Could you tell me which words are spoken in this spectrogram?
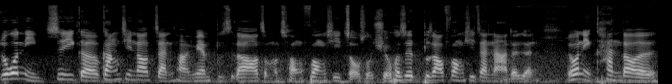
如果你是一个刚进到展场里面，不知道怎么从缝隙走出去，或是不知道缝隙在哪的人，如果你看到了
